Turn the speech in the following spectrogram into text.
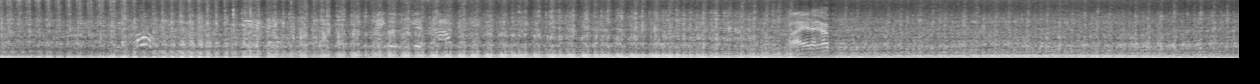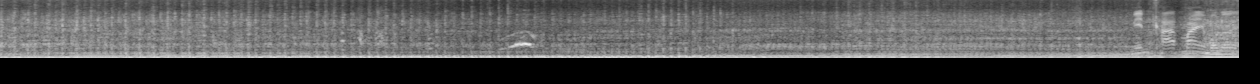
ไปแล้วครับเน้นคาดไหมหมดเลย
